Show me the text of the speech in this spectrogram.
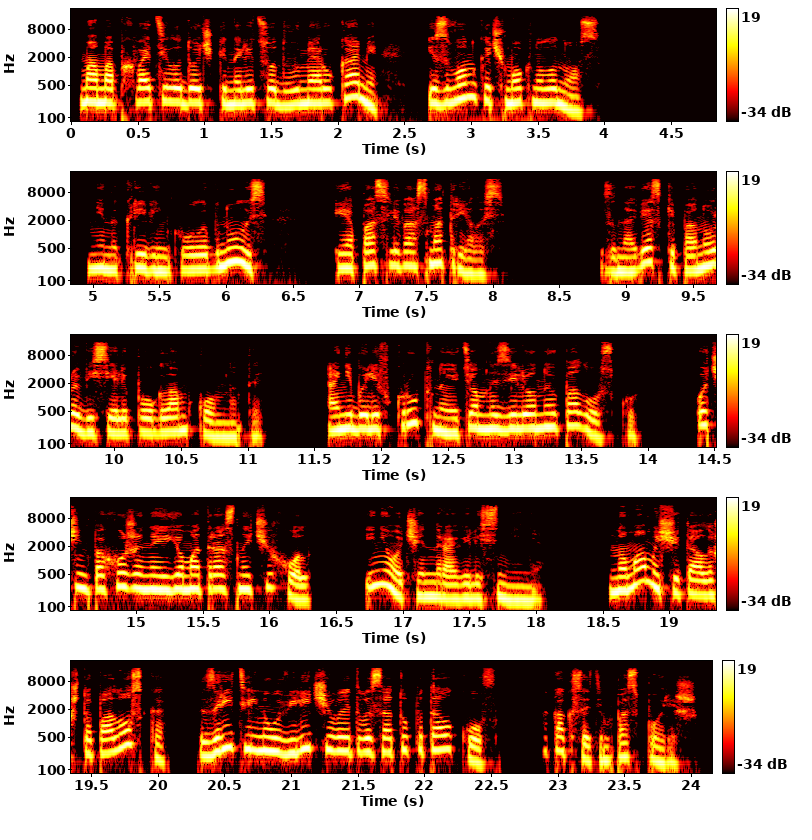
Мама обхватила дочки на лицо двумя руками и звонко чмокнула нос. Нина кривенько улыбнулась и опасливо осмотрелась. Занавески понуро висели по углам комнаты. Они были в крупную темно-зеленую полоску, очень похожий на ее матрасный чехол, и не очень нравились Нине. Но мама считала, что полоска зрительно увеличивает высоту потолков, а как с этим поспоришь?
